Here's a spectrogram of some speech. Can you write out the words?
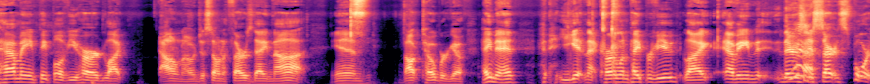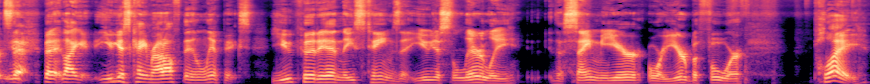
how many people have you heard like I don't know, just on a Thursday night in October go, "Hey man, you getting that curling pay per view?" Like, I mean, there's Yeah. just certain sports that, but like, you just came right off the Olympics. You put in these teams that you just literally the same year or year before play.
